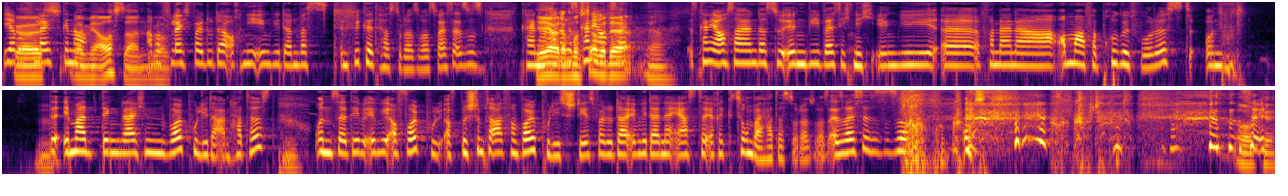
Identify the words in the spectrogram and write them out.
Ja, aber Girls vielleicht, genau. bei mir aussahen. Aber überhaupt. vielleicht, weil du da auch nie irgendwie dann was entwickelt hast oder sowas, weißt du? Also es keine ja, Ahnung. es kann ja aber auch der, sein, ja. es kann ja auch sein, dass du irgendwie, weiß ich nicht, irgendwie äh, von deiner Oma verprügelt wurdest und Hm. immer den gleichen Wollpulli da anhattest und seitdem irgendwie auf Wollpulli, auf bestimmte Art von Wollpullis stehst, weil du da irgendwie deine erste Erektion bei hattest oder sowas. Also weißt du, es ist so, Oh Gott. oh Gott. Okay.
